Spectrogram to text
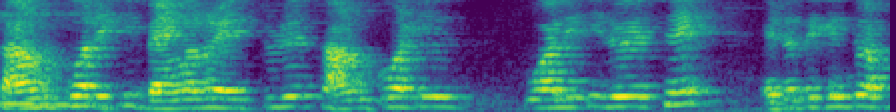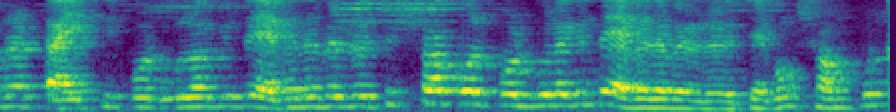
sound quality Bangalore studio sound quality quality রয়েছে। এটাতে কিন্তু আপনার টাইপ সি পোর্টগুলো কিন্তু অ্যাভেলেবেল রয়েছে, সকল পোর্টগুলো কিন্তু অ্যাভেলেবেল রয়েছে এবং সম্পূর্ণ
